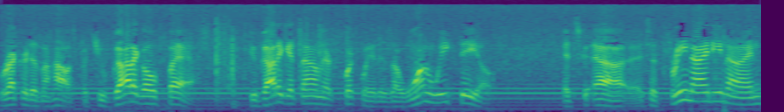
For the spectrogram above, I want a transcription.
record in the house, but you've got to go fast. You've got to get down there quickly. It is a one week deal. It's, uh, it's at 399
